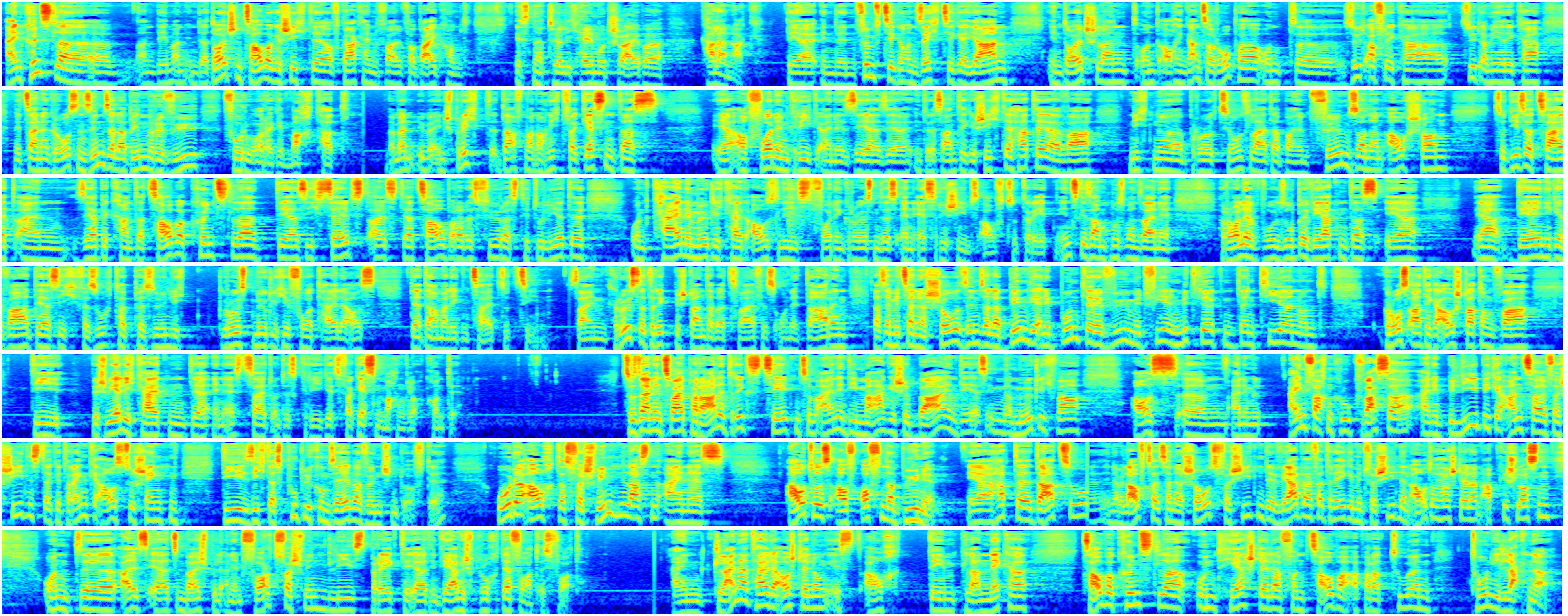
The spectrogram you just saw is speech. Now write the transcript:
Ein Künstler, äh, an dem man in der deutschen Zaubergeschichte auf gar keinen Fall vorbeikommt, ist natürlich Helmut Schreiber Kalanak der in den 50er und 60er Jahren in Deutschland und auch in ganz Europa und äh, Südafrika, Südamerika mit seiner großen Simsalabim-Revue Furore gemacht hat. Wenn man über ihn spricht, darf man auch nicht vergessen, dass er auch vor dem Krieg eine sehr, sehr interessante Geschichte hatte. Er war nicht nur Produktionsleiter beim Film, sondern auch schon zu dieser Zeit ein sehr bekannter Zauberkünstler, der sich selbst als der Zauberer des Führers titulierte und keine Möglichkeit ausließ, vor den Größen des NS-Regimes aufzutreten. Insgesamt muss man seine Rolle wohl so bewerten, dass er ja, derjenige war, der sich versucht hat, persönlich größtmögliche Vorteile aus der damaligen Zeit zu ziehen. Sein größter Trick bestand aber zweifelsohne darin, dass er mit seiner Show Simsalabim, die eine bunte Revue mit vielen mitwirkenden Tieren und großartiger Ausstattung war, die Beschwerlichkeiten der NS-Zeit und des Krieges vergessen machen konnte. Zu seinen zwei Paradetricks zählten zum einen die magische Bar, in der es immer möglich war, aus ähm, einem einfachen Krug Wasser eine beliebige Anzahl verschiedenster Getränke auszuschenken, die sich das Publikum selber wünschen durfte. Oder auch das Verschwindenlassen eines Autos auf offener Bühne. Er hatte dazu in der Laufzeit seiner Shows verschiedene Werbeverträge mit verschiedenen Autoherstellern abgeschlossen. Und äh, als er zum Beispiel einen Ford verschwinden ließ, prägte er den Werbespruch, der Ford ist Ford. Ein kleiner Teil der Ausstellung ist auch dem Planecker Zauberkünstler und Hersteller von Zauberapparaturen Toni Lackner,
